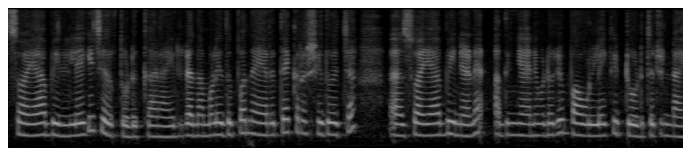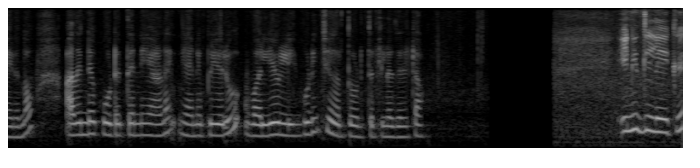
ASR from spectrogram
സോയാബീനിലേക്ക് ചേർത്ത് കൊടുക്കാനായിട്ട് നമ്മളിതിപ്പോൾ നേരത്തെ ക്രഷ് ചെയ്ത് വെച്ച സോയാബീനാണ് അത് ഞാനിവിടെ ഒരു ബൗളിലേക്ക് ഇട്ട് കൊടുത്തിട്ടുണ്ടായിരുന്നു. അതിന്റെ കൂടെ തന്നെയാണ് ഞാനിപ്പോൾ ഈ ഒരു വലിയ ഉള്ളിയും കൂടി ചേർത്ത് കൊടുത്തിട്ടുള്ളത് കേട്ടോ. ഇനി ഇതിലേക്ക്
